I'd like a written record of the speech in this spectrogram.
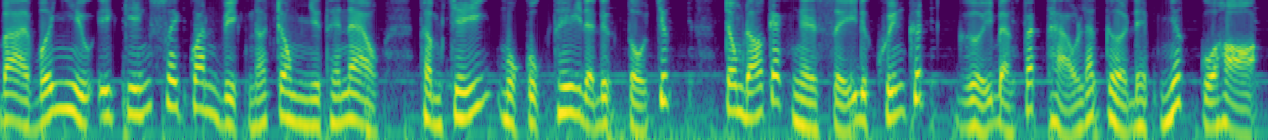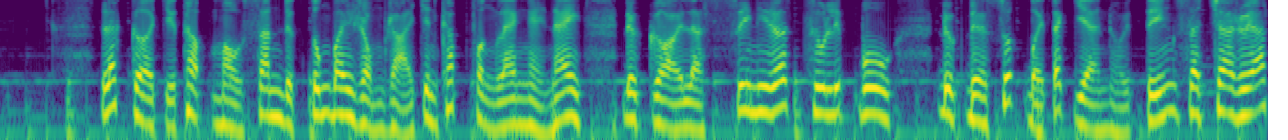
và với nhiều ý kiến xoay quanh việc nó trông như thế nào, thậm chí một cuộc thi đã được tổ chức, trong đó các nghệ sĩ được khuyến khích gửi bản phát thảo lá cờ đẹp nhất của họ. Lá cờ chữ thập màu xanh được tung bay rộng rãi trên khắp Phần Lan ngày nay, được gọi là Sinirus Tulipu, được đề xuất bởi tác giả nổi tiếng Zacharias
